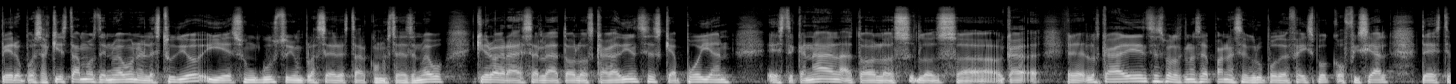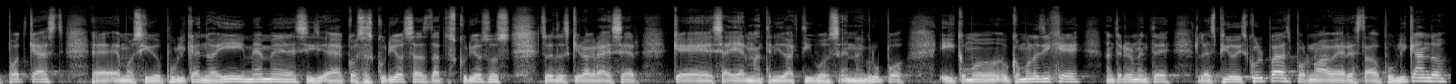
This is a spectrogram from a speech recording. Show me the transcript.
Pero pues aquí estamos de nuevo en el estudio y es un gusto y un placer estar con ustedes de nuevo. Quiero agradecerle a todos los cagadienses que apoyan este canal, a todos los, los, eh, los cagadienses, para los que no sepan, ese grupo de Facebook oficial de este podcast. Eh, hemos ido publicando ahí memes y cosas curiosas, datos curiosos. Entonces les quiero agradecer que se hayan mantenido activos en el grupo. Y como, como les dije anteriormente, les pido disculpas por no haber estado publicando,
